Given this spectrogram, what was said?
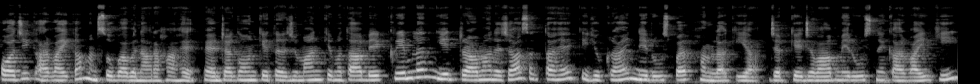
فوجی کاروائی کا منصوبہ بنا رہا ہے۔ پینٹاگون کے ترجمان کے مطابق کریملن یہ ڈرامہ رچا سکتا ہے کہ یوکرائن نے روس پر حملہ کیا، جبکہ جواب میں روس نے کاروائی کی۔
